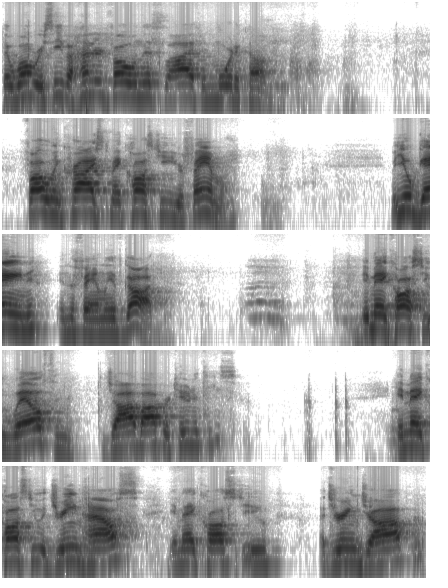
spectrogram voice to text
that won't receive a hundredfold in this life and more to come. Following Christ may cost you your family, but you'll gain in the family of God. It may cost you wealth and job opportunities. It may cost you a dream house. It may cost you a dream job.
